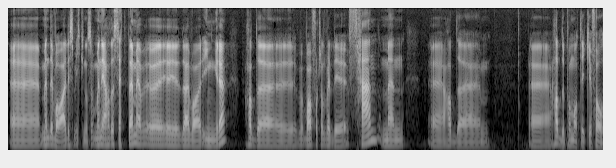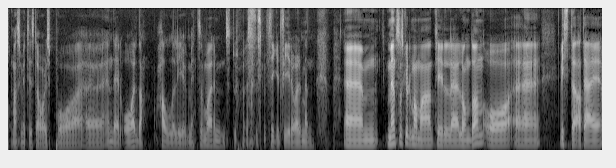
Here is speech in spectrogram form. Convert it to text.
Uh, men det var liksom ikke noe sånn Men jeg hadde sett dem jeg, uh, da jeg var yngre. Hadde, var fortsatt veldig fan, men uh, hadde Eh, hadde på en måte ikke forholdt meg så mye til Star Wars på eh, en del år, da. Halve livet mitt, som var sikkert fire år, men um, Men så skulle mamma til eh, London og uh, visste at jeg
